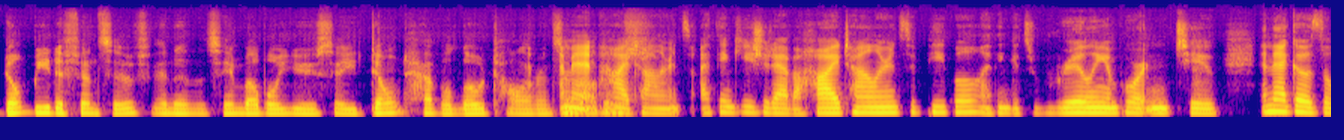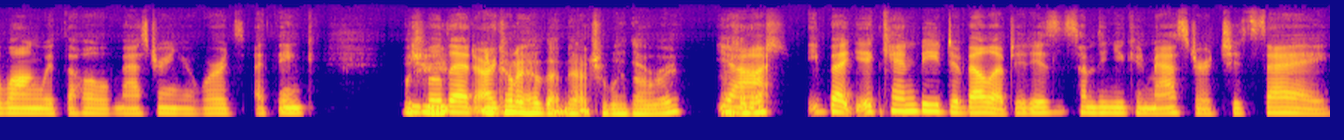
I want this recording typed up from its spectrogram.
don't be defensive, and in the same bubble you say don't have a low tolerance. I of meant high tolerance. I think you should have a high tolerance of people. I think it's really important to, and that goes along with the whole mastering your words. I think But people you, that you are kind of have that naturally, though, right? As Yeah, but it can be developed. It is something you can master to say,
